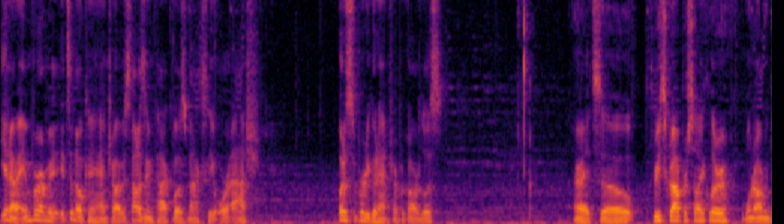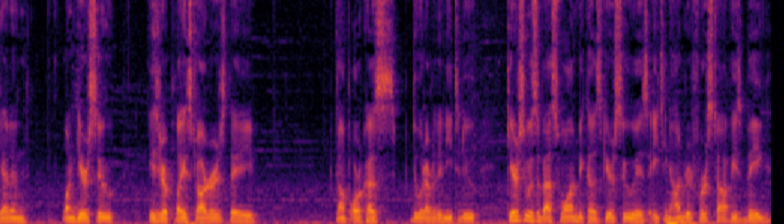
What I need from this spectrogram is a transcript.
You know, Imperm, it's an okay hand trap. It's not as impactful as Maxi or Ash. But it's a pretty good hand trap regardless. Alright, so 3 Scrap Recycler, 1 Armageddon, 1 Girsu, easier play starters. They dump Orcust, do whatever they need to do. Girsu is the best one because Girsu is 1800 first off. He's big.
